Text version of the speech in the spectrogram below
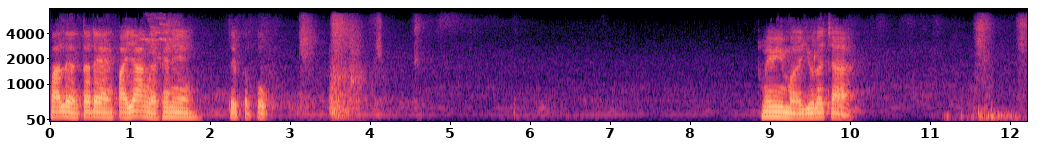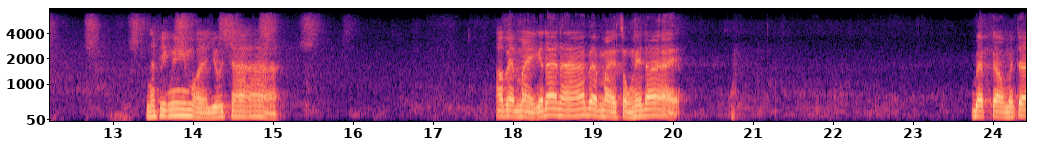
ปลาเหลืองตาแดงปลาย่างเหลือแค่นี้เองสิบกระปุก ไม่มีหมดอายุแล้วจ้าน้ำพริกไม่มีหมดอายุจ้า เอาแบบใหม่ก็ได้นะ แบบใหม่ส่งให้ได้ แบบเก่ามันจะ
